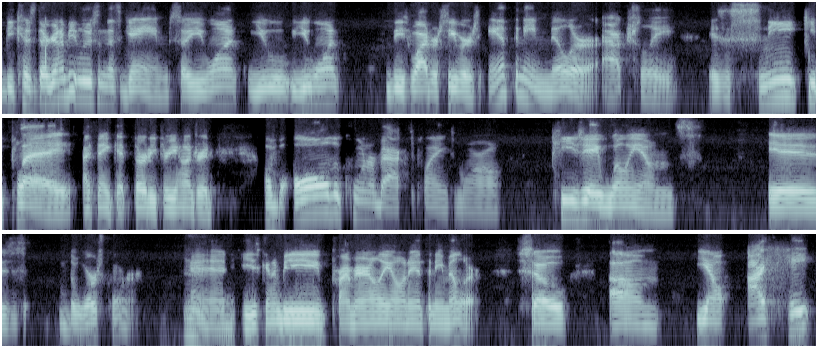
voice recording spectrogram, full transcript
because they're going to be losing this game, so you want you you want these wide receivers. Anthony Miller actually is a sneaky play, I think, at 3,300. Of all the cornerbacks playing tomorrow, PJ Williams is the worst corner. And he's going to be primarily on Anthony Miller. So, um, you know, I hate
